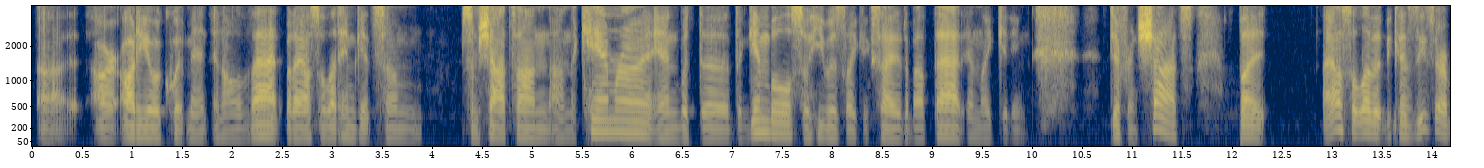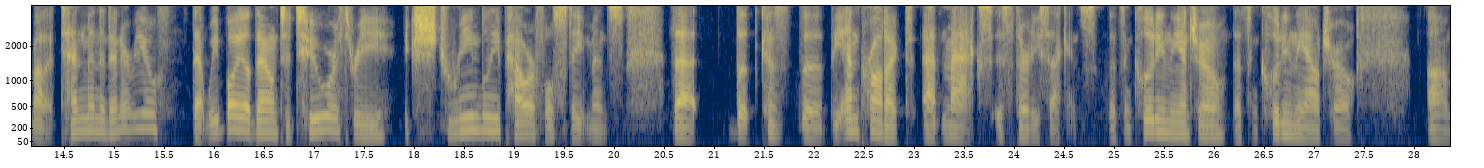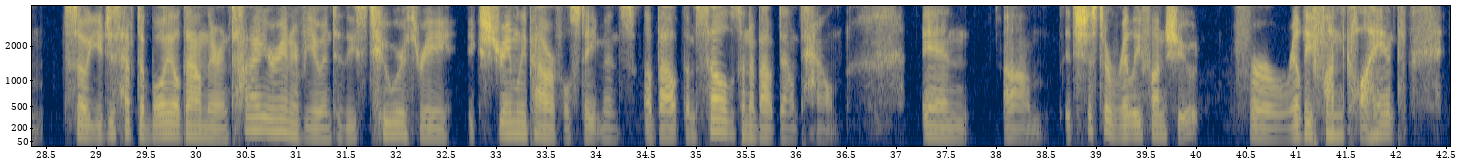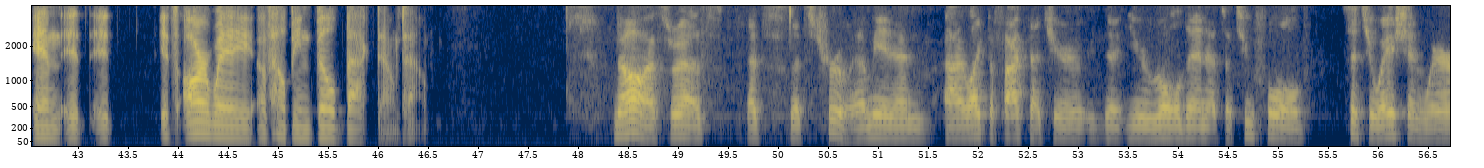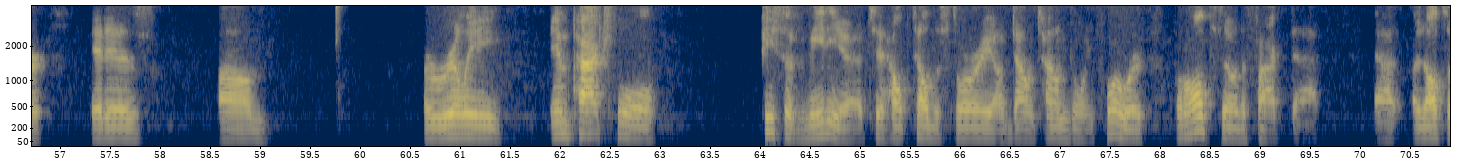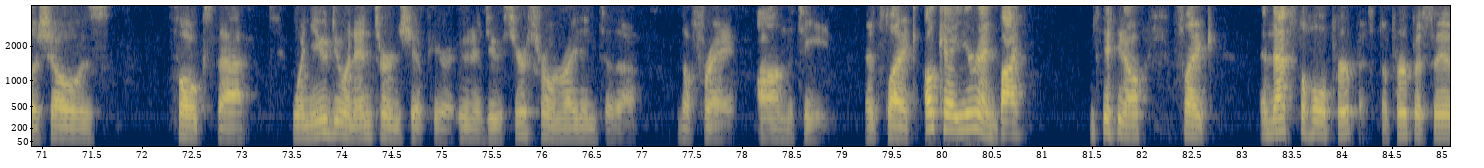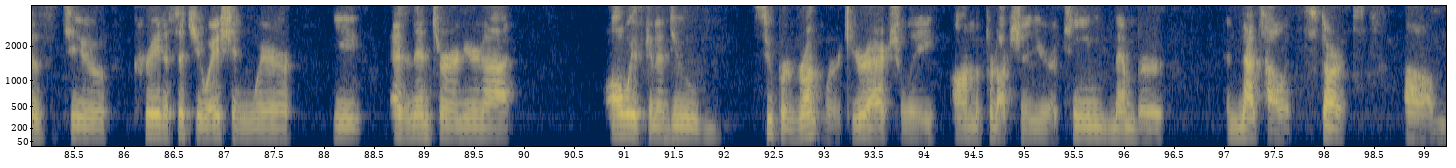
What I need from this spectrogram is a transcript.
uh, our audio equipment and all of that, but I also let him get some some shots on on the camera and with the the gimbal so he was like excited about that and like getting different shots but i also love it because these are about a 10 minute interview that we boil down to two or three extremely powerful statements that the because the the end product at max is 30 seconds. That's including the intro that's including the outro um, so you just have to boil down their entire interview into these two or three extremely powerful statements about themselves and about downtown. And um, it's just a really fun shoot for a really fun client, and it it it's our way of helping build back downtown. No, that's that's that's that's true. I mean, and I like the fact that you're that you rolled in. It's a twofold situation where it is um, a really impactful piece of media to help tell the story of downtown going forward, but also the fact that, that it also shows folks that when you do an internship here at Introduce, you're thrown right into the, the fray on the team. It's like, okay, you're in, bye. you know, it's like, and that's the whole purpose. The purpose is to create a situation where you as an intern, you're not always going to do super grunt work. You're actually on the production. You're a team member, and that's how it starts. Um,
